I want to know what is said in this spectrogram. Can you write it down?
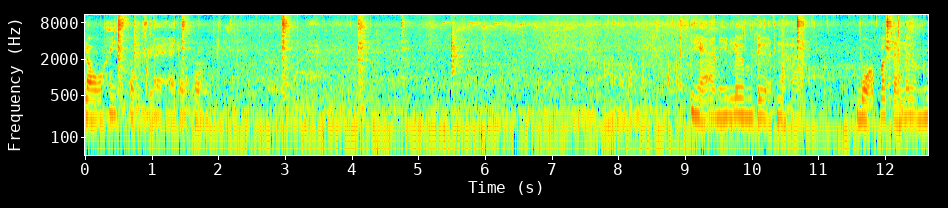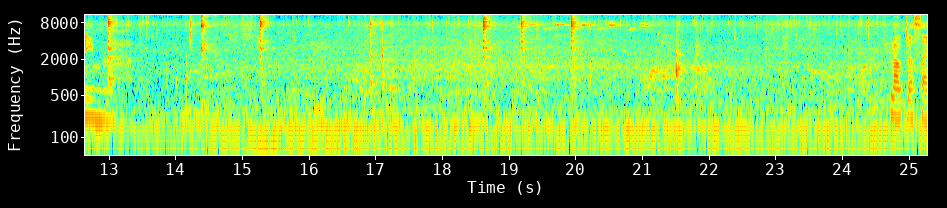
เราให้สุกเลยค่ะทุกคน เนี่ยอันนี้เริ่มเดือดแล้วค่ะ บวบก็จะเริ่มนิ่มแล้วค่ะ เราจะใส่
